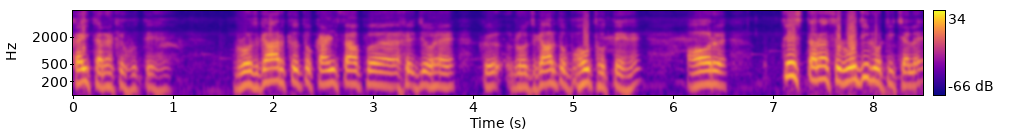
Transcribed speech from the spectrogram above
कई तरह के होते हैं। रोज़गार के तो काइंड ऑफ़ जो है रोज़गार तो बहुत होते हैं और किस तरह से रोजी रोटी चले,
